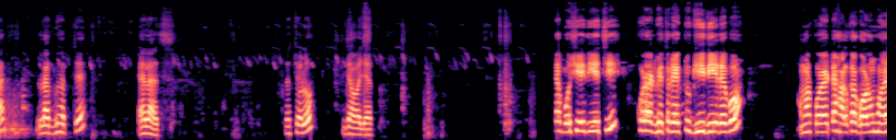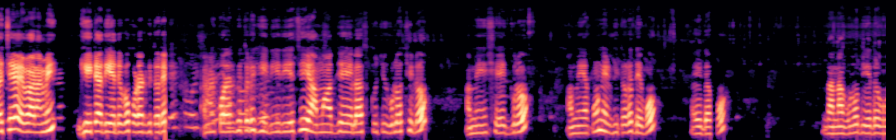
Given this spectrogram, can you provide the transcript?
আর লাগবে হচ্ছে এলাচ। তা চলো যাওয়া যাক। এটা বসিয়ে দিয়েছি, কড়ার ভেতরে একটু ঘি দিয়ে দেব। আমার কড়াইটা হালকা গরম হয়েছে, এবার আমি ঘিটা দিয়ে দেব কড়ার ভিতরে। আমি কড়ার ভিতরে ঘি দিয়ে দিয়েছি। আমার যে এলাচ কুচিগুলো ছিল, আমি সেগুলো আমি এখন এর ভিতরে দেব। এই দেখো, দানাগুলো দিয়ে দেব,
